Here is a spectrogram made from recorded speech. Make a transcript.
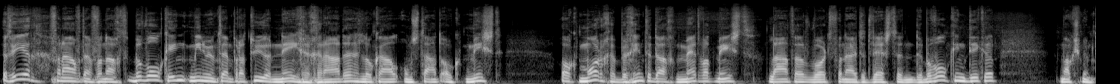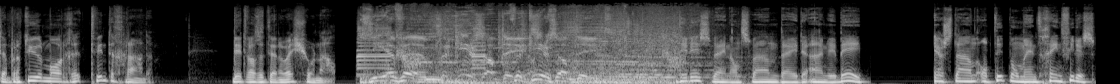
Het weer, vanavond en vannacht bewolking, minimumtemperatuur 9 graden. Lokaal ontstaat ook mist. Ook morgen begint de dag met wat mist. Later wordt vanuit het westen de bewolking dikker. Maximum temperatuur morgen 20 graden. Dit was het NOS Journaal. ZFM, verkeersupdate. verkeersupdate. Dit is Wijnand Zwaan bij de ANWB. Er staan op dit moment geen files.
